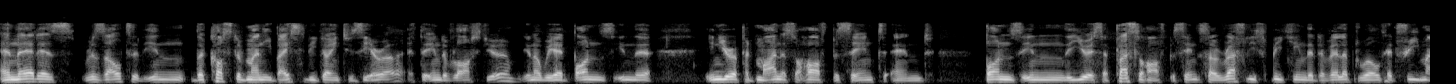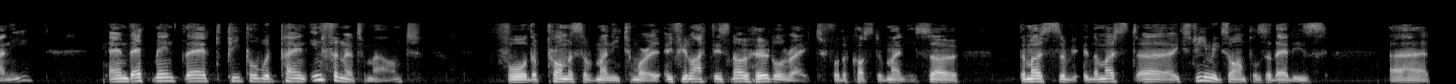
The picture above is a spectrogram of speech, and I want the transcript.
And that has resulted in the cost of money basically going to zero at the end of last year. You know, we had bonds in the, in Europe at minus a half percent and bonds in the US at plus a half percent. So roughly speaking, the developed world had free money. And that meant that people would pay an infinite amount for the promise of money tomorrow. If you like, there's no hurdle rate for the cost of money. So the most the most uh, extreme examples of that is uh,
